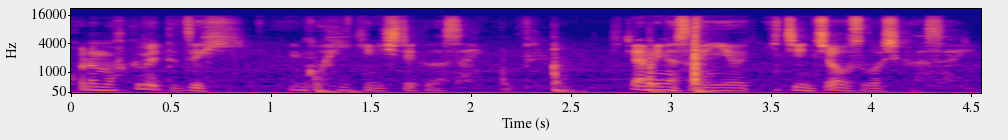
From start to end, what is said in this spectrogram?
これも含めてぜひごひいきにしてください。じゃあ皆さんいい一日をお過ごしください。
